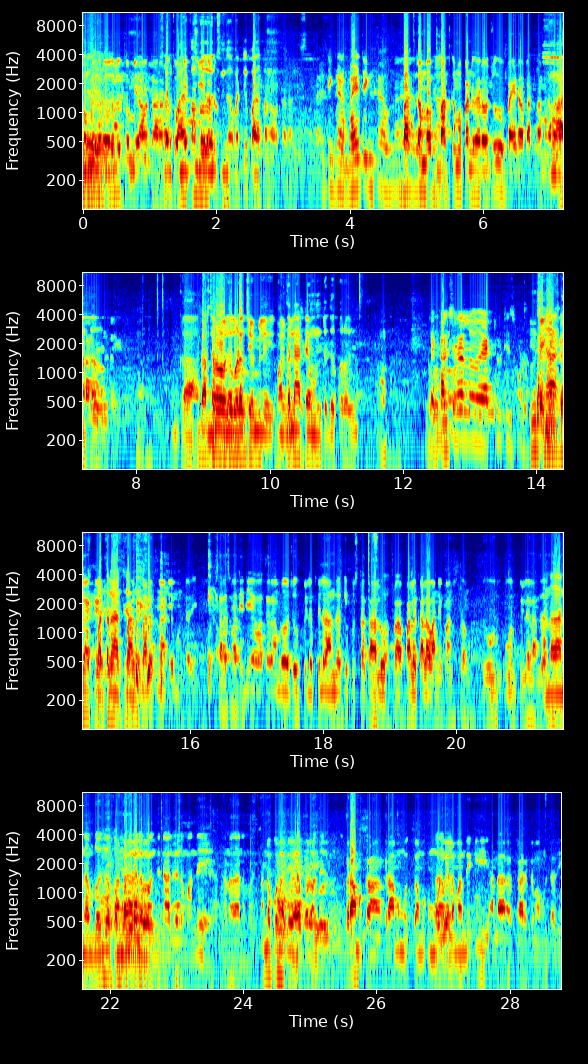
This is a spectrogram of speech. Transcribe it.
తొమ్మిది రోజులు తొమ్మిది అవతారాలు. వచ్చింది కాబట్టి పదకొండు అవతారాలు ఇస్తాం. అంటే ఇక్కడ బయట ఇంకా ఉన్నారు బతుకమ్మ బతుకమ్మ పండుగ రోజు బయట బతుకమ్మ ఉంటాయి. ఇంకా దసరా రోజు కూడా జమిలి భరతనాట్యం ఉంటుంది ఒక రోజు. Cultural activities. భరతనాట్యం. ఉంటది. సరస్వతి దేవి అవతారం రోజు పిల్ల పిల్లలందరికీ పుస్తకాలు పలకలు అవన్నీ పంచుతాం. ఊరు ఊరు పిల్లలందరూ అన్నదానం రోజు ఒక మూడు వేల మంది నాలుగు వేల మంది అన్నదానం. అన్నపూర్ణ దేవి అవతారం రోజు గ్రామ గ్రామం మొత్తం ఒక మూడు వేల మందికి అన్నదాన కార్యక్రమం ఉంటది.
